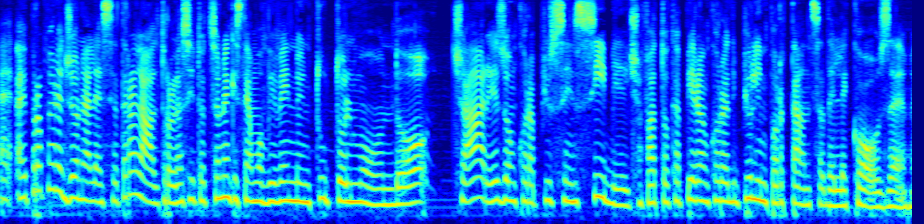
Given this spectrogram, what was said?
Eh, hai proprio ragione Alessia, tra l'altro la situazione che stiamo vivendo in tutto il mondo ci ha reso ancora più sensibili, ci ha fatto capire ancora di più l'importanza delle cose.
